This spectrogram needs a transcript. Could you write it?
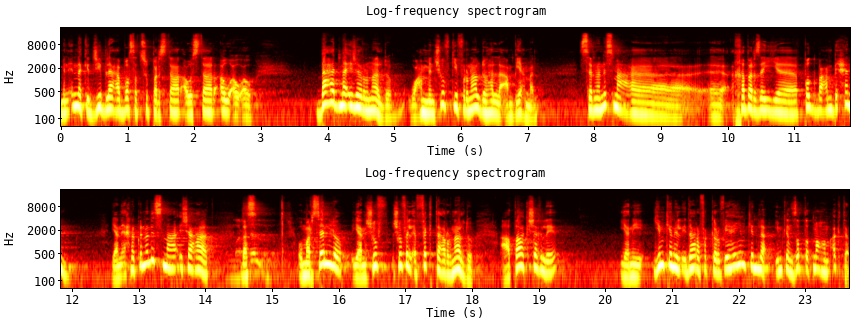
من إنك تجيب لاعب وسط سوبر ستار أو star أو أو أو. بعد ما اجى رونالدو وعم نشوف كيف رونالدو هلأ عم بيعمل صرنا نسمع آه، آه، خبر زي آه، بوجبا عم بحن. يعني إحنا كنا نسمع إشاعات. بس ومارسيلو. يعني شوف شوف الإفكت تاع رونالدو. أعطاك شغلة يعني يمكن الإدارة فكروا فيها يمكن لا. يمكن زبطت معهم أكثر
